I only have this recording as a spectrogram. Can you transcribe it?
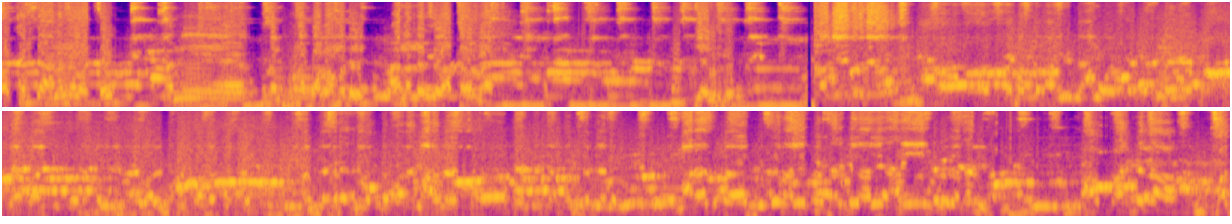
अक्षरशः आनंद वाटतो आणि संपूर्ण गावामध्ये आनंदाचं वातावरण आहे. जय गुरुदेव. जय गुरुदेव. येणाऱ्या भाविकांचं स्वागत करतो. आमच्याकडे हरिभक्त महाराज महाराज आहेत अं, त्यांच्याशी आपण चर्चा करू महाराज कुठून आले किती तारखेला आले आणि कुठे जाणार? पाच तारखेला पाच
